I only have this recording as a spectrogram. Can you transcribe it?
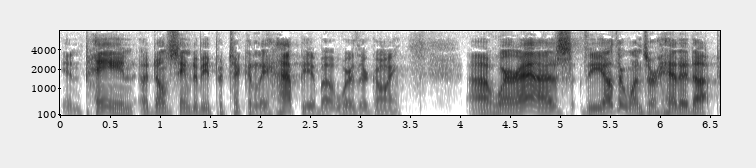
in pain, uh, don't seem to be particularly happy about where they're going. Uh, whereas the other ones are headed up.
